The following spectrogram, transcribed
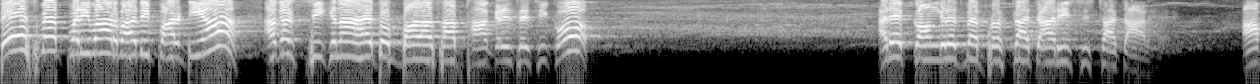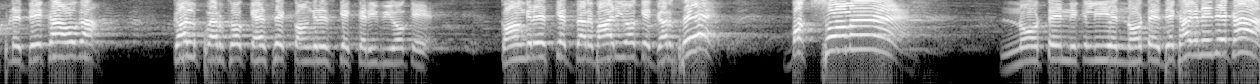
देश में परिवारवादी पार्टियाँ अगर सीखना है तो बाला साहब ठाकरे से सीखो। अरे, कांग्रेस में भ्रष्टाचार ही शिष्टाचार है। आपने देखा होगा, कल परसों कैसे कांग्रेस के करीबियों के, कांग्रेस के दरबारियों के घर से बक्सों में नोटे निकली है नोटे देखा कि नहीं देखा?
